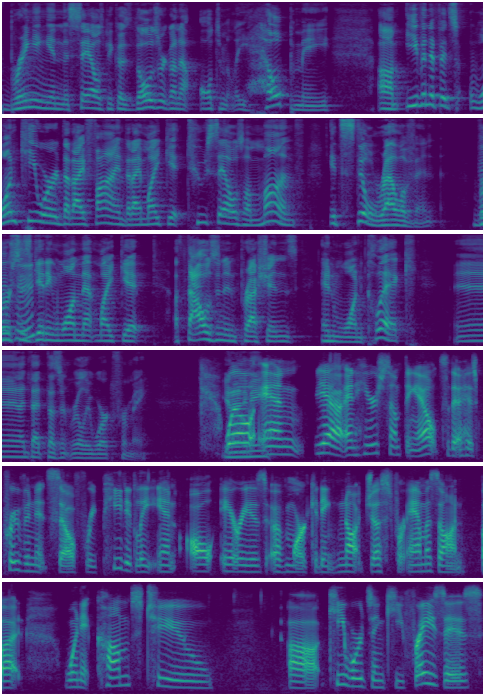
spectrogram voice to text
bringing in the sales because those are going to ultimately help me. Um, even if it's one keyword that I find that I might get two sales a month, it's still relevant versus mm-hmm. getting one that might get a thousand impressions and one click. And that doesn't really work for me. You well, I mean? and yeah, and here's something else that has proven itself repeatedly in all areas of marketing, not just for Amazon, but when it comes to uh, keywords and key phrases,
